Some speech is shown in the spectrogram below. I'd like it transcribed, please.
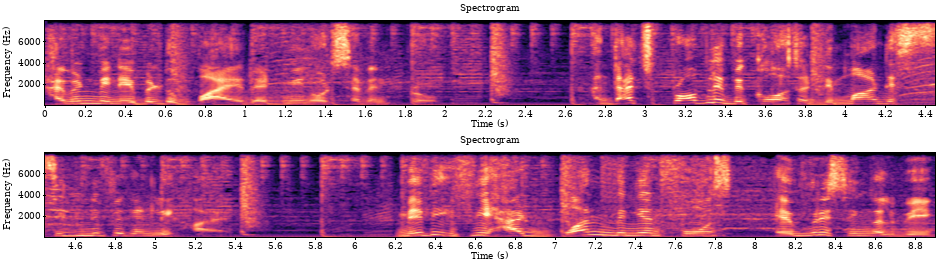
haven't been able to buy Redmi Note 7 Pro. And that's probably because the demand is significantly higher. Maybe if we had 1 million phones every single week,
